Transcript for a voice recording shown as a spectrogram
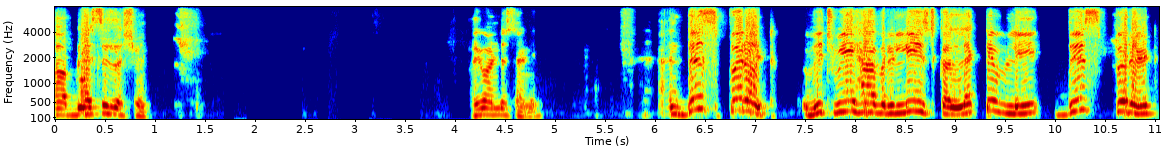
uh, blesses Ashwin. Are you understanding? And this spirit which we have released collectively, this spirit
